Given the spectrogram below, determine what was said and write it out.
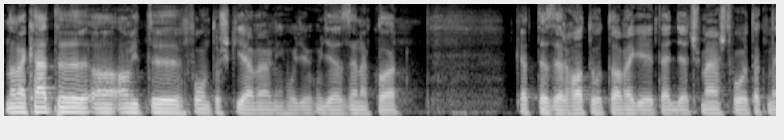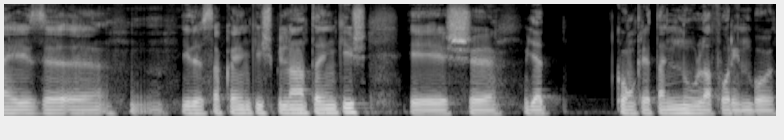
Na meg hát, a, amit fontos kiemelni, hogy ugye a zenekar 2006 óta megélt egyet mást, voltak nehéz időszakaink is, pillanataink is, és ugye konkrétan nulla forintból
